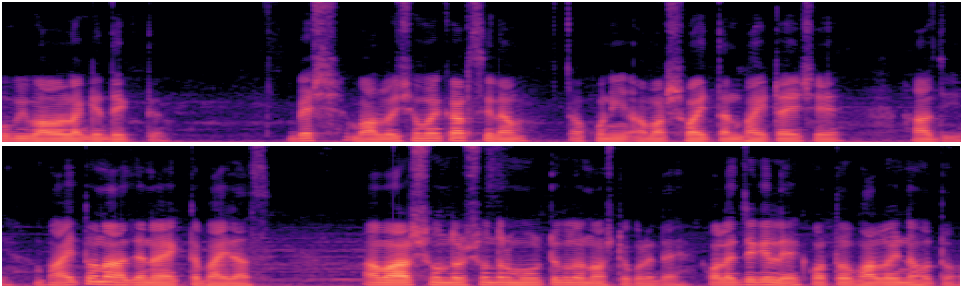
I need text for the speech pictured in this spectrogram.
খুবই ভালো লাগে দেখতে। বেশ, ভালোই সময় কাটছিলাম। তখনই আমার শয়তান ভাইটা এসে হাজির। ভাই তো না যেন একটা ভাইরাস। আমার সুন্দর সুন্দর মুহূর্তগুলো নষ্ট করে দেয়। কলেজে গেলে কত ভালোই না হতো।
